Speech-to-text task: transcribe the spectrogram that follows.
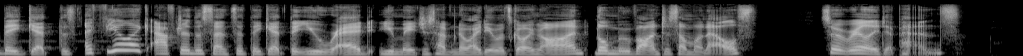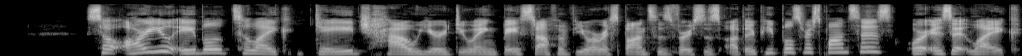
they get this i feel like after the sense that they get that you read you may just have no idea what's going on they'll move on to someone else so it really depends So, are you able to like gauge how you're doing based off of your responses versus other people's responses? Or is it like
